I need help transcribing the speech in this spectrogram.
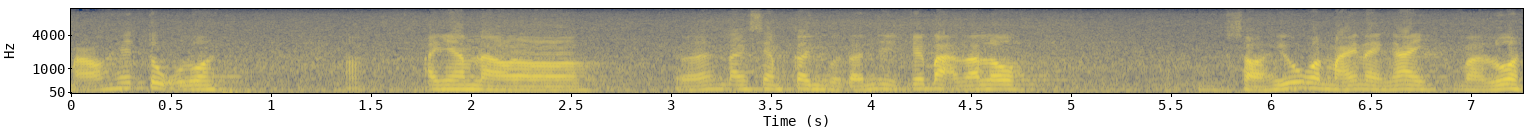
báo hết tụ luôn. Đó. anh em nào ờ, Đấy, đang xem kênh của Tấn thì kết bạn Zalo. Sở hữu con máy này ngay và luôn.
